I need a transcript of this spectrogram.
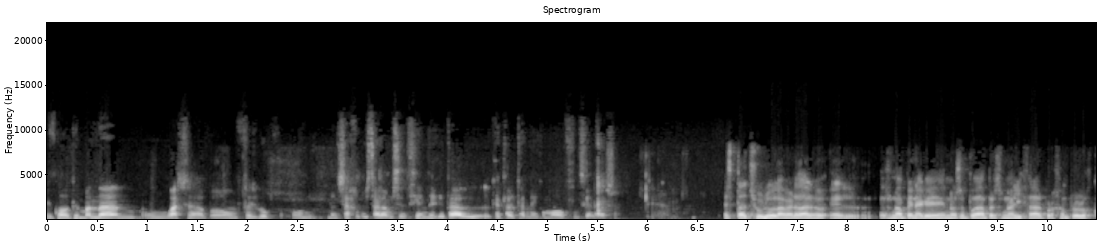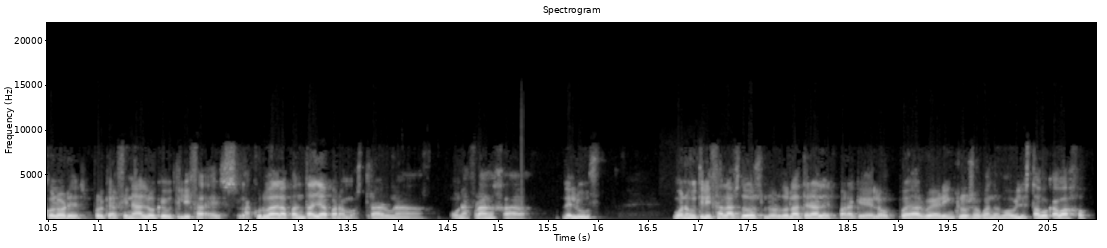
y cuando te mandan un WhatsApp o un Facebook o un mensaje por Instagram se enciende. ¿Qué tal, qué tal también cómo funciona eso? Está chulo, la verdad. es una pena que no se pueda personalizar, por ejemplo, los colores, porque al final lo que utiliza es la curva de la pantalla para mostrar una, una franja de luz. Bueno, utiliza las dos, los dos laterales, para que lo puedas ver incluso cuando el móvil está boca abajo.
